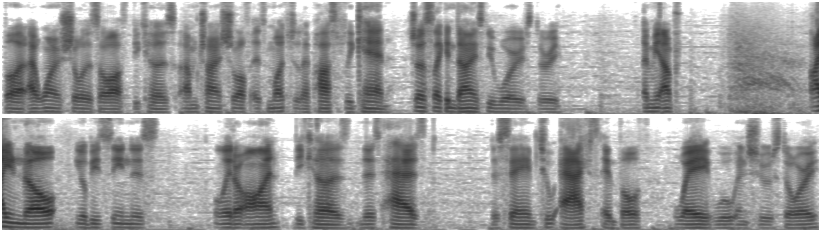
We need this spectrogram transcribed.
But I want to show this off because I'm trying to show off as much as I possibly can, just like in Dynasty Warriors 3. I mean, I'm I know you'll be seeing this later on because this has the same two acts in both Wei, Wu, and Shu's story.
